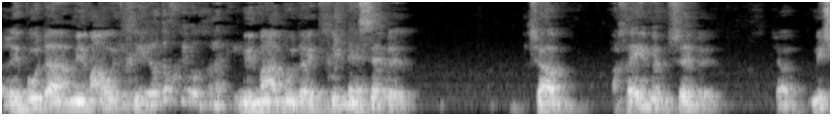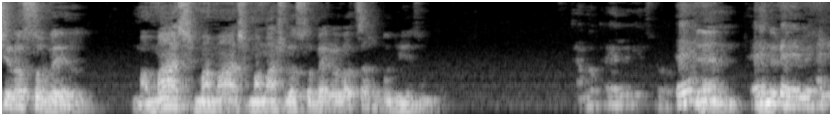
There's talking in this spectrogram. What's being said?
הרי בודה, ממה הוא התחיל? לא דוחקים אותך לקיר. ממה בודה התחיל? כן. מסבל. עכשיו, החיים הם סבל. עכשיו, מי שלא סובל, ממש ממש ממש לא סובל, הוא לא צריך בודהיזם. כמה כאלה יש לו? אין. אין. אין. כאלה.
